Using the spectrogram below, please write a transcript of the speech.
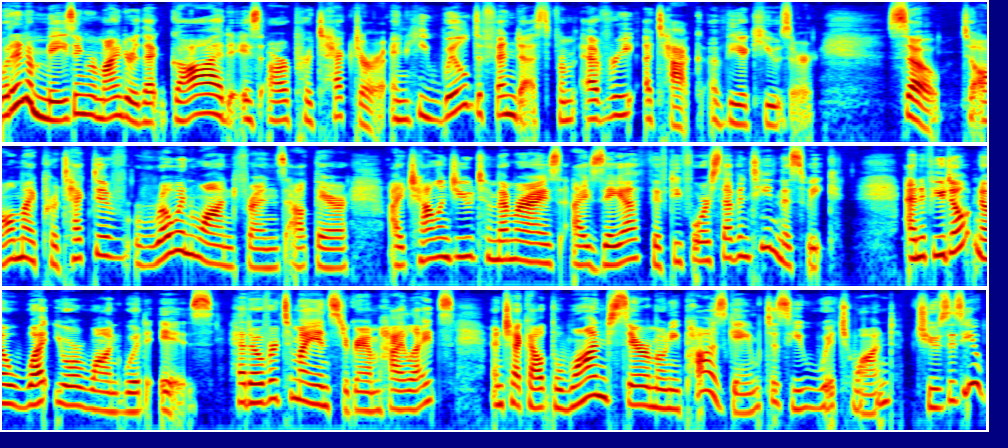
What an amazing reminder that God is our protector and he will defend us from every attack of the accuser. So, to all my protective Rowan wand friends out there, I challenge you to memorize Isaiah 54:17 this week. And if you don't know what your wandwood is, head over to my Instagram highlights and check out the wand ceremony pause game to see which wand chooses you.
